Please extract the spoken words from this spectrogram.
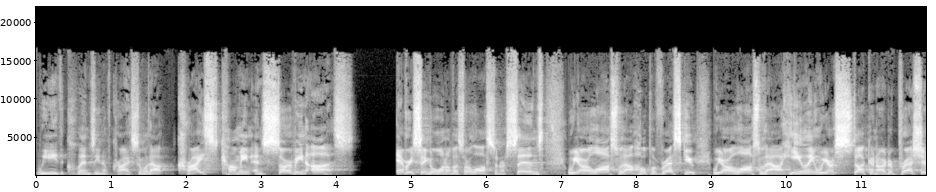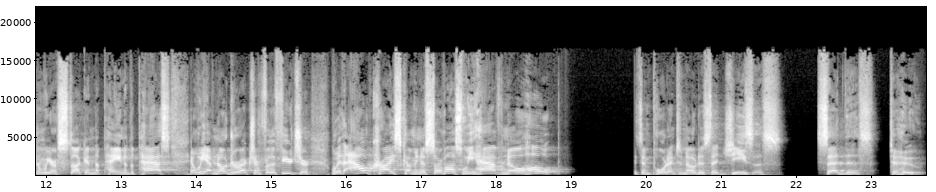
we need the cleansing of Christ. And without Christ coming and serving us, Every single one of us are lost in our sins. We are lost without hope of rescue. We are lost without healing. We are stuck in our depression. We are stuck in the pain of the past, and we have no direction for the future. Without Christ coming to serve us, we have no hope. It's important to notice that Jesus said this to who?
